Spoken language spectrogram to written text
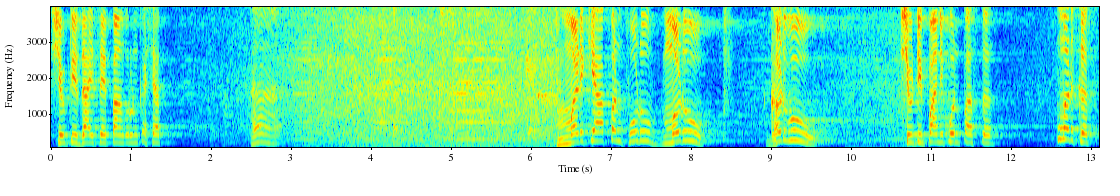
शेवटी जायचंय पांघरून कशात? हा. मडके आपण फोडू मडू घडवू. शेवटी पाणी कोण पाचतं मडकच.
